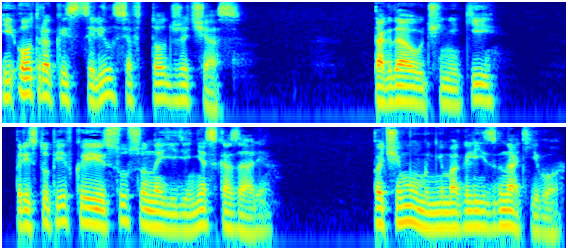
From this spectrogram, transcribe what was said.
и отрок исцелился в тот же час. Тогда ученики, приступив к Иисусу наедине, сказали, «Почему мы не могли изгнать его?»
